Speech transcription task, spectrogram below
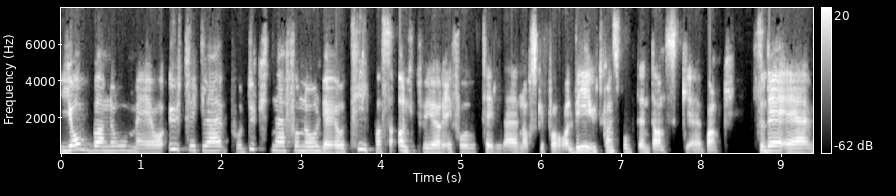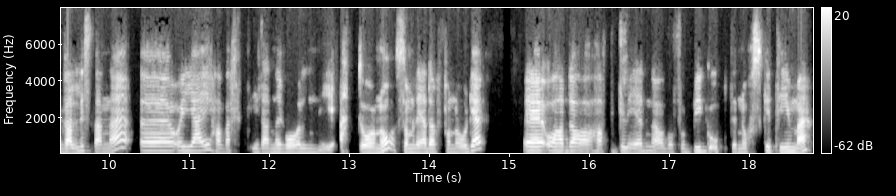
jobber nå med å utvikle produktene for Norge og tilpasse alt vi gjør i forhold til norske forhold. Vi er i utgangspunktet en dansk bank. Så det er veldig spennende. Og jeg har vært i denne rollen i ett år nå som leder for Norge. Og har da hatt gleden av å få bygge opp det norske teamet.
